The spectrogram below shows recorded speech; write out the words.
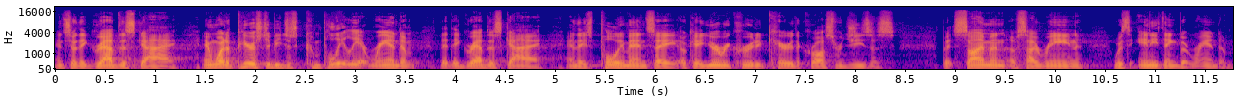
and so they grabbed this guy and what appears to be just completely at random that they grab this guy and they pull him in and say okay you're recruited carry the cross for jesus but simon of cyrene was anything but random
